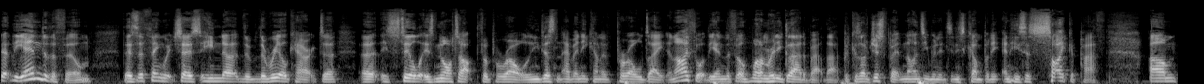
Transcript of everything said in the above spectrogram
At the end of the film, there's a thing which says he know, the, the real character uh, is still is not up for parole and he doesn't have any kind of parole date. And I thought at the end of the film, well, I'm really glad about that because I've just spent 90 minutes in his company and he's a psychopath. Um,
